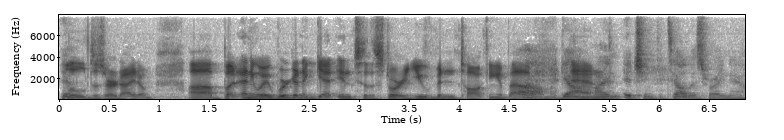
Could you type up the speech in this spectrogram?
Yeah. Little dessert item, uh, but anyway, we're gonna get into the story you've been talking about. Oh my god, and- I'm itching to tell this right now.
